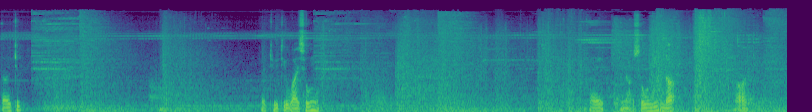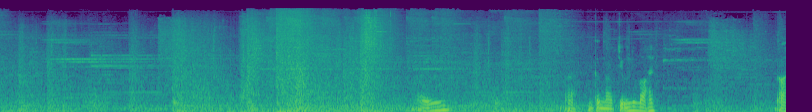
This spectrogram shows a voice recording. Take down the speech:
tới chút nó chưa chịu quay xuống này. Đấy nó xuống như đó. Rồi. Đấy. À, tên nào trưởng chúng ta hết. Rồi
